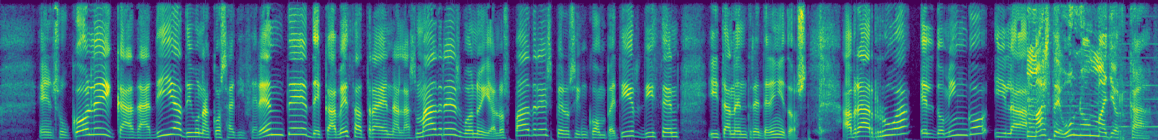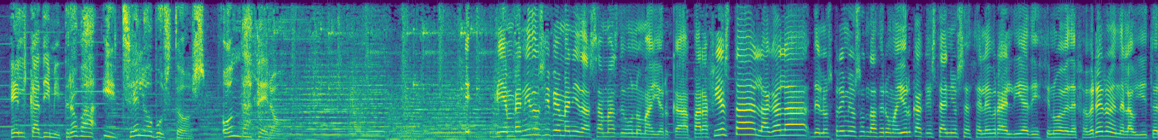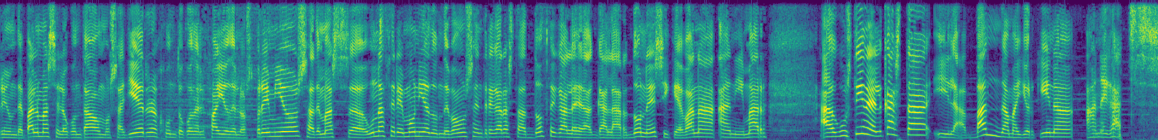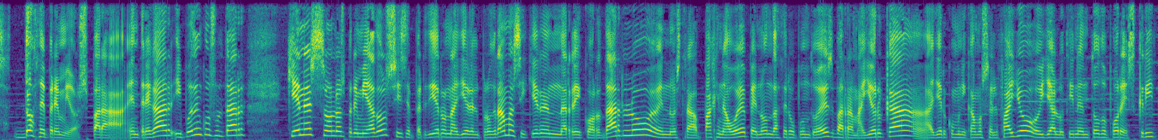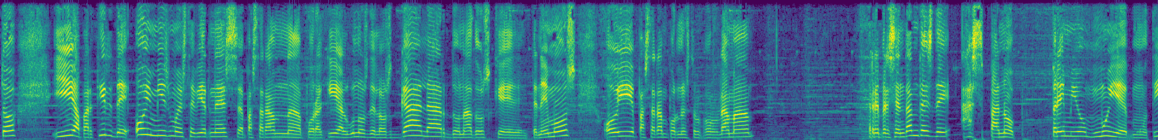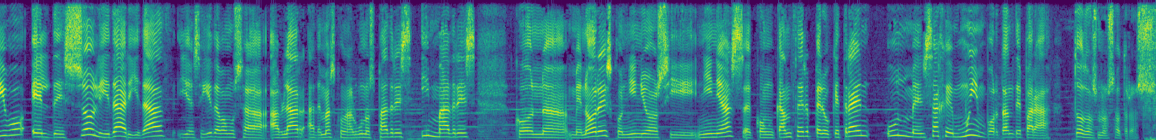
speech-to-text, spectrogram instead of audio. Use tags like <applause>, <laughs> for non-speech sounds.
en su cole y cada día de una cosa diferente, de cabeza traen a las madres, bueno, y a los padres, pero sin competir, dicen, y tan entretenidos. Habrá Rúa el domingo y la... Más de uno Mallorca, El Cadimitrova y Chelo Bustos, Onda Cero. Bienvenidos y bienvenidas a Más de Uno Mallorca. Para fiesta, la gala de los premios Onda Cero Mallorca que este año se celebra el día 19 de febrero en el Auditorium de Palma. Se lo contábamos ayer junto con el fallo de los premios. Además, eh, una ceremonia donde vamos a entregar hasta 12 galardones y que van a animar a Agustín El Casta y la banda mallorquina Anegats. 12 premios para entregar y pueden consultar ¿Quiénes son los premiados? Si se perdieron ayer el programa, si quieren recordarlo, en nuestra página web en onda0.es barra Mallorca. Ayer comunicamos el fallo, hoy ya lo tienen todo por escrito y a partir de hoy mismo, este viernes, pasarán por aquí algunos de los galardonados que tenemos. Hoy pasarán por nuestro programa representantes de Aspanop premio muy emotivo, el de solidaridad, y enseguida vamos a hablar además con algunos padres y madres con eh, menores, con niños y niñas eh, con cáncer, pero que traen un mensaje muy importante para todos nosotros.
